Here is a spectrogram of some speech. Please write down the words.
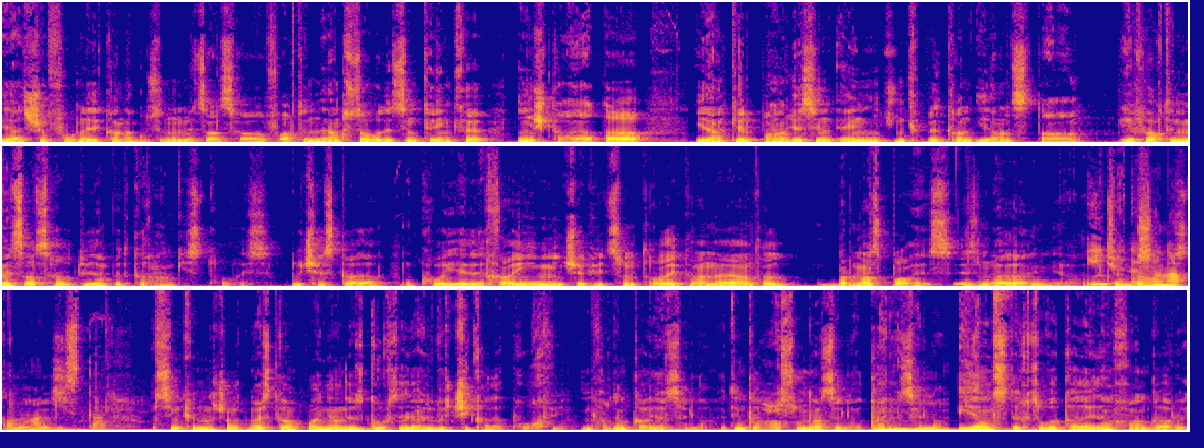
իր շփողների քանակությունը մեծացավ, արդեն նրանք սովորեցին թե ինքը ինչ կարա տա, իրանք էլ պահանջեցին այն ինչ ինքը պետք է իրանց տա Երբ արդեն մեծացավ, դու իրան պետք է հանգիստ թողես։ Դու չես կարա քո երեխային մինչև 50 տարեկանը անդադ բռնած պահես, այս մի արա, այն մի արա։ Ինչ է նշանակում հանգիստ տալ։ Այսինքն նշանակում այս կամպանիան, այս գործը այլևս չի կարա փոխվի։ Ինքը արդեն կայացել է, այդ ինքը հասունացել է, կայացել է։ Իրան ստեղծողը կարա իրան խանգարի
